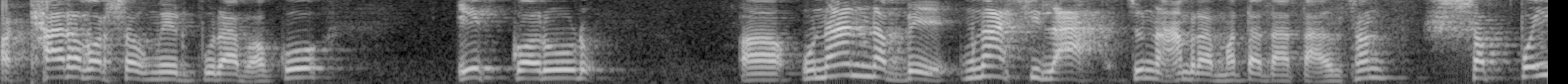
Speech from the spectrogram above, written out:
अठार वर्ष उमेर पुरा भएको एक करोड उनानब्बे उनासी लाख जुन हाम्रा मतदाताहरू छन् सबै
